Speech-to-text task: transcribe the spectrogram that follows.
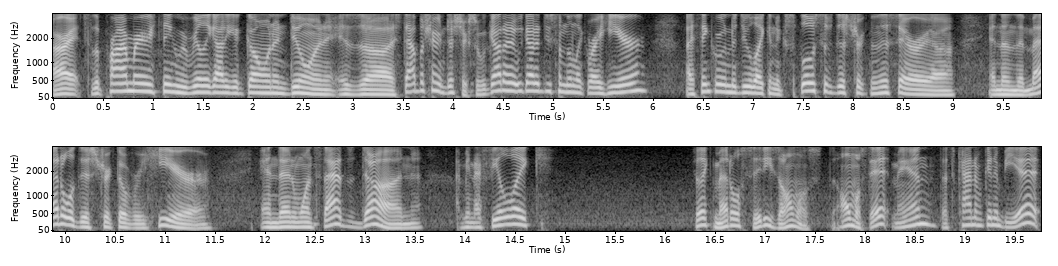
All right, so the primary thing we really got to get going and doing is uh, establishing a district. So we gotta we gotta do something like right here. I think we're gonna do like an explosive district in this area, and then the metal district over here. And then once that's done, I mean, I feel like I feel like Metal City's almost almost it, man. That's kind of gonna be it.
